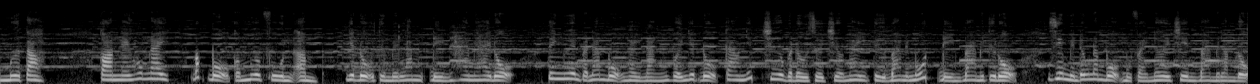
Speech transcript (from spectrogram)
mưa to. Còn ngày hôm nay, Bắc Bộ có mưa phùn ẩm, nhiệt độ từ 15 đến 22 độ. Tây Nguyên và Nam Bộ ngày nắng với nhiệt độ cao nhất trưa và đầu giờ chiều nay từ 31 đến 34 độ. Riêng miền Đông Nam Bộ một vài nơi trên 35 độ.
